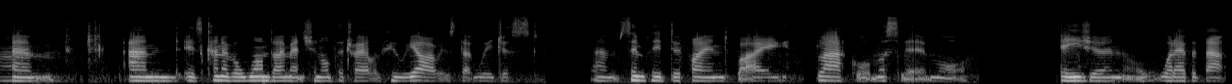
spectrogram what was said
Um, and it's kind of a one dimensional portrayal of who we are is that we're just um, simply defined by black or Muslim or Asian or whatever that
